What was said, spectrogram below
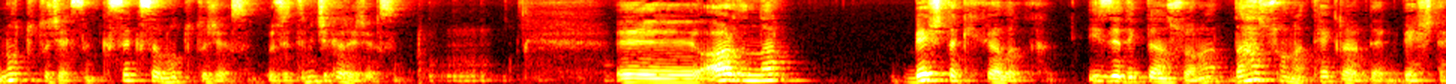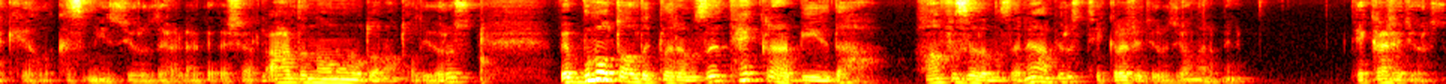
not tutacaksın. Kısa kısa not tutacaksın. Özetini çıkaracaksın. E, ardından 5 dakikalık izledikten sonra daha sonra tekrar da 5 dakikalık kısmı izliyoruz değerli arkadaşlar. Ardından onu da not alıyoruz. Ve bu not aldıklarımızı tekrar bir daha hafızalarımızda ne yapıyoruz? Tekrar ediyoruz canlarım benim. Tekrar ediyoruz.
